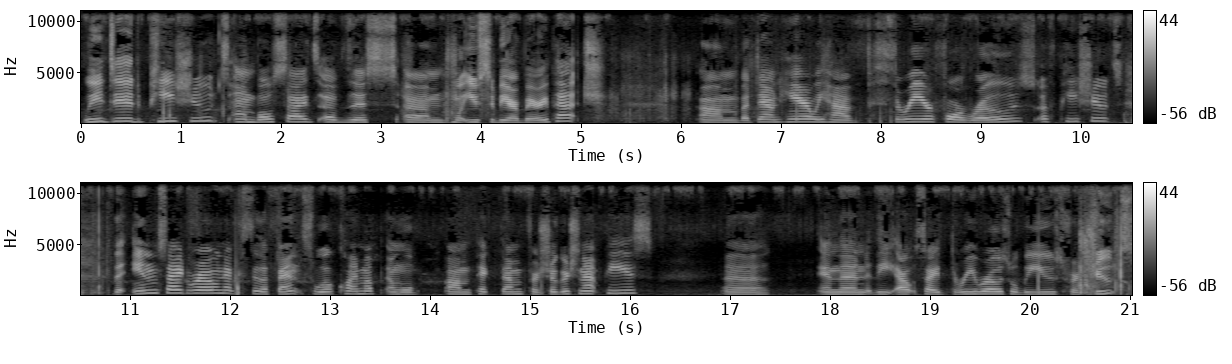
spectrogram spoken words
We did pea shoots on both sides of this, um, what used to be our berry patch. Um, but down here we have three or four rows of pea shoots. The inside row next to the fence, we'll climb up and we'll um, pick them for sugar snap peas. Uh, and then the outside three rows will be used for shoots.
